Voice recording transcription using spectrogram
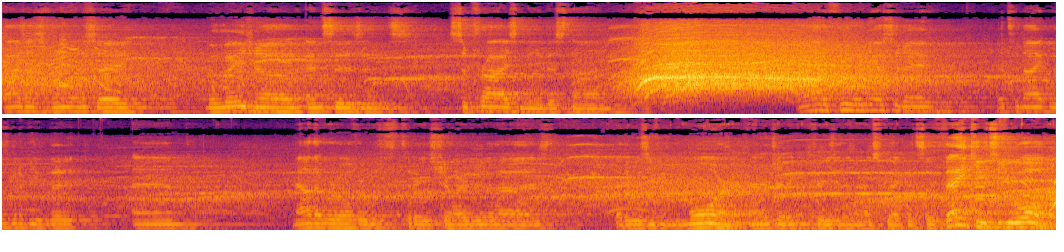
Guys, I just really want to say, Malaysia and citizens, surprised me this time. I had a feeling yesterday that tonight was gonna be lit, and now that we're over with today's show, I realized that it was even more energetic and crazy than I expected. So thank you to you all.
